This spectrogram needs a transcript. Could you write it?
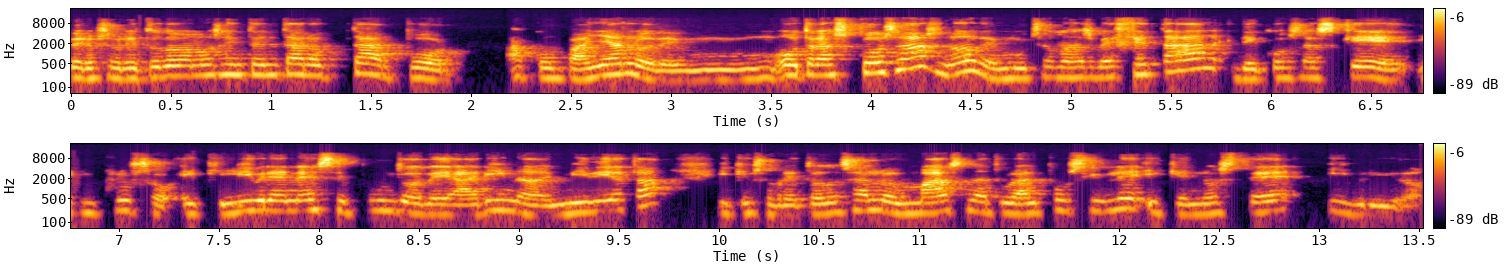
pero sobre todo vamos a intentar optar por acompañarlo de otras cosas, ¿no? de mucho más vegetal, de cosas que incluso equilibren ese punto de harina en mi dieta y que sobre todo sea lo más natural posible y que no esté híbrido.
